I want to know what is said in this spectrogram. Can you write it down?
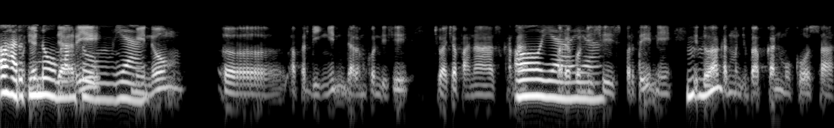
oh harus Kemudian minum dari langsung ya Minum eh, apa dingin dalam kondisi cuaca panas karena oh ya pada ya kondisi seperti ini itu Mm-mm. akan menyebabkan mukosa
